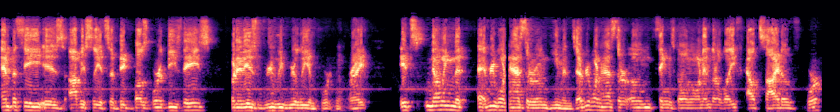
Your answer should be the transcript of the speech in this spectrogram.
empathy is obviously it's a big buzzword these days, but it is really, really important, right? It's knowing that everyone has their own demons. Everyone has their own things going on in their life outside of work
